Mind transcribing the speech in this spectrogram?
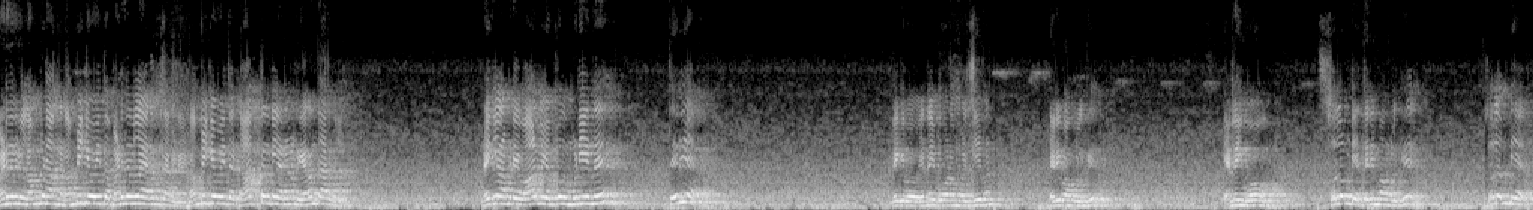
மனிதர்கள் நம்பினாங்க. நம்பிக்கை வைத்த மனிதர்கள்லாம் இறந்துட்டாங்க. நம்பிக்கை வைத்த டாக்டர்கள் இறந்து இறந்தார்கள். இன்னைக்கு நம்முடைய வாழ்வு எப்போது முடியும்னு தெரியாது. இன்னைக்கு என்னை என்னைக்கு போகும் நம்ம ஜீவன்? தெரியுமா உங்களுக்கு? என்னைக்கு போகும் சொல்ல முடியாது. தெரியுமா உங்களுக்கு? சொல்ல முடியாது.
